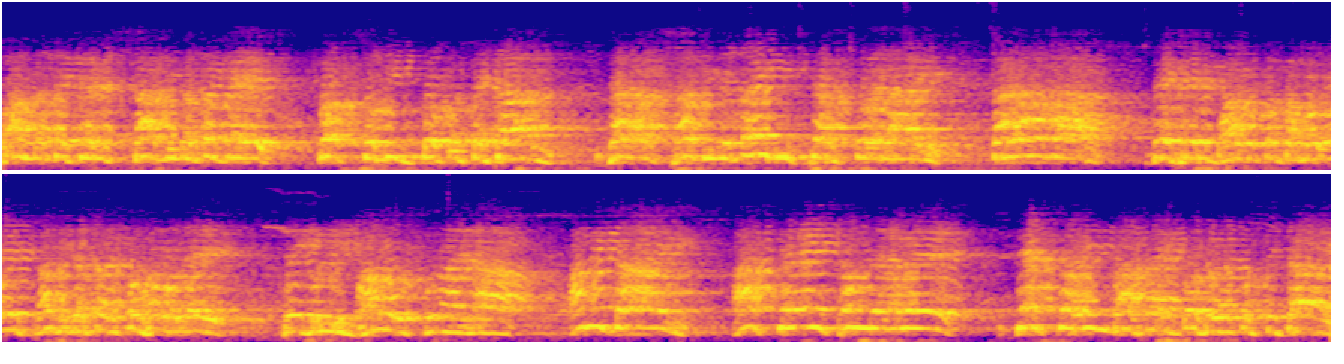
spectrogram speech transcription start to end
বাংলাদেশের স্বাধীনতাকে স্বচ্ছবিদ্ধ করতে চান। যারা স্বাধীনতায় বিশ্বাস করে নাই, তারা আবার দেশের ভালো কথা বলে, স্বাধীনতার কথা বলে, সেগুলি ভালো শোনায় না। আমি চাই আজকের এই সম্মেলনে দেশহীন ভাষায় কথা করতে চাই।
